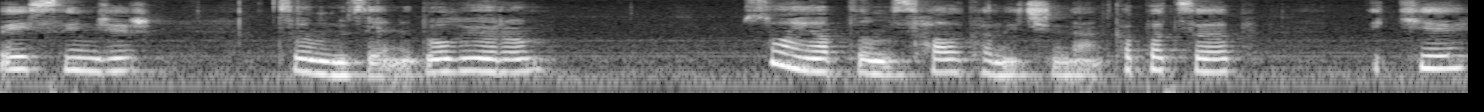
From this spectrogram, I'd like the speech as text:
5 zincir tığımın üzerine doluyorum. Son yaptığımız halkanın içinden kapatıp 2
